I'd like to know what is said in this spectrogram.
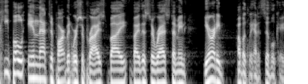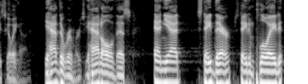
people in that department were surprised by by this arrest? I mean, you already publicly had a civil case going on. You had the rumors. You had all of this, and yet stayed there, stayed employed.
